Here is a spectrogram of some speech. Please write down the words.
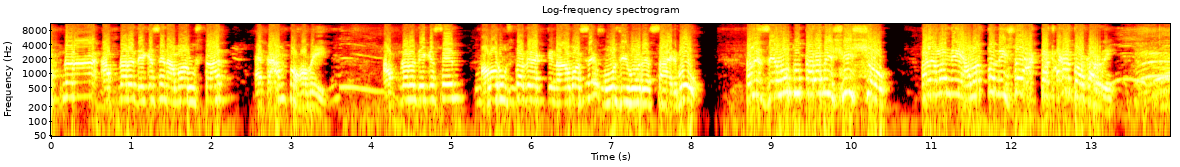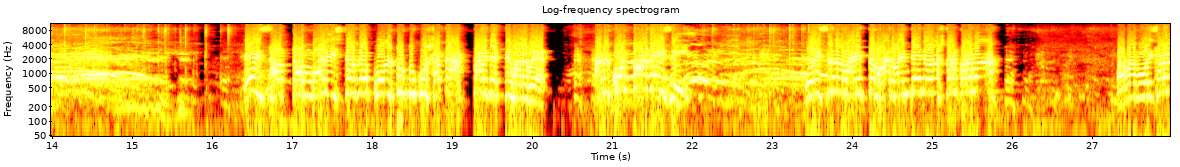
আপনারা আপনারা দেখেছেন আমার উস্তাদ? এক গান তো হবেই। আপনারা দেখেছেন আমার উস্তাদের একটি নাম আছে, মজিবরের সাহেব তাহলে যেহেতু তারা আমি শিষ্য, তাহলে আমার নেই আমার তো নিশ্চয় একটা থাকা দরকার রে এই সাতটা মারিসটা যে পল্টুটুকুর সাথে আটটাই দেখতে পারবেন। আমি কোন পা দিয়েছি? ওই সিনে বাড়িতে ভাত ভাইন দিয়ে অনুষ্ঠান করবা? বাবা বলছিলাম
